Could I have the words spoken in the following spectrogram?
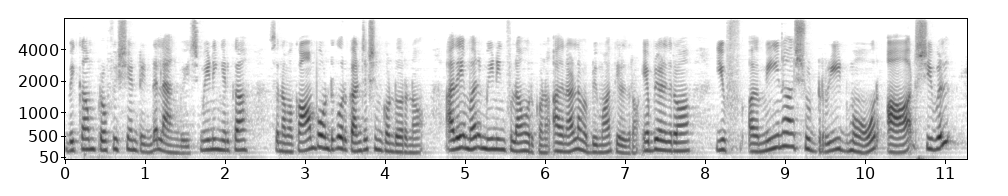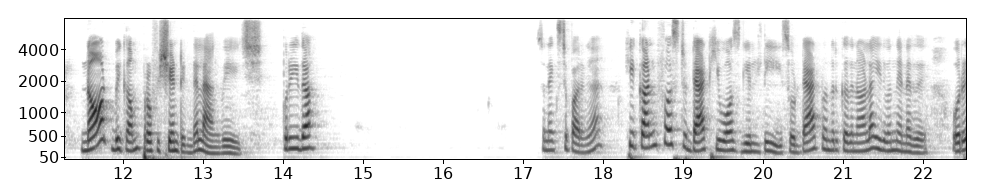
become proficient in the language meaning இருக்கா? ஸோ நம்ம காம்பவுண்டுக்கு ஒரு கன்ஜெக்ஷன் கொண்டு வரணும். அதே மாதிரி மீனிங்ஃபுல்லாகவும் இருக்கணும். அதனால் நம்ம இப்படி மாற்றி எழுதுகிறோம் எப்படி எழுதுகிறோம் if Meena should read more or she will not become proficient in the language புரியுதா? ஸோ நெக்ஸ்ட் பாருங்கள் he confessed that he was guilty so that வந்திருக்கிறதுனால இது வந்து என்னது? ஒரு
